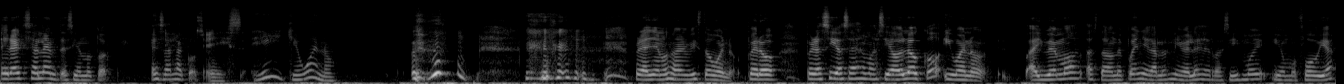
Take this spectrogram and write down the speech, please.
era excelente siendo torpe. Esa es la cosa. Es, ¡Ey, qué bueno! Pero ya nos han visto bueno. Pero, pero sí, o sea, es demasiado loco. Y bueno, ahí vemos hasta dónde pueden llegar los niveles de racismo y, y homofobia.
